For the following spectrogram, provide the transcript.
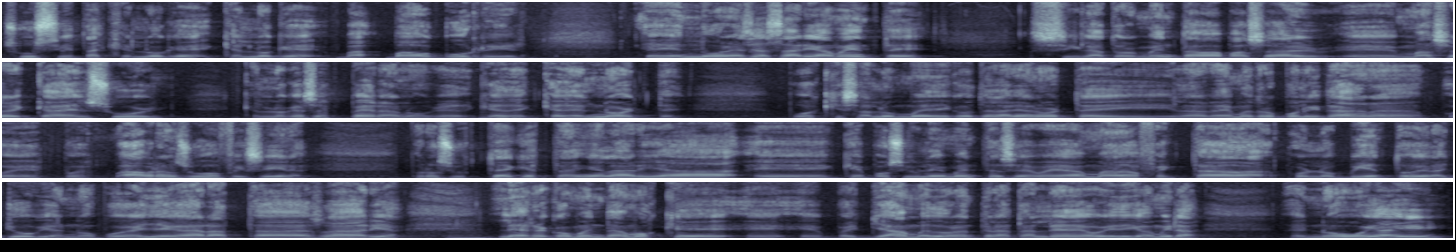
sus citas, qué es lo que, es lo que va, a ocurrir. no necesariamente si la tormenta va a pasar más cerca del sur, que es lo que se espera, ¿no? que, que del norte pues quizás los médicos del área norte y la área metropolitana pues, pues abran sus oficinas. Pero si usted que está en el área eh, que posiblemente se vea más afectada por los vientos y las lluvias no puede llegar hasta esa área, le recomendamos que eh, eh, pues llame durante la tarde de hoy y diga, mira, no voy a ir,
